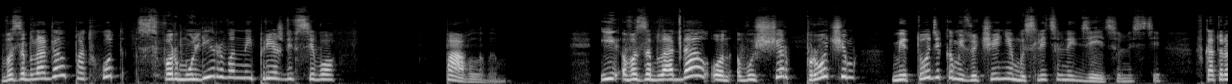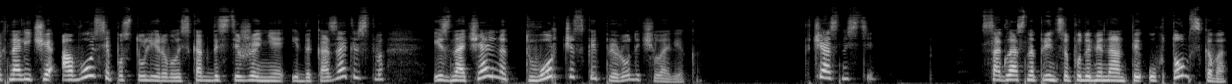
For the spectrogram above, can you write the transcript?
возобладал подход, сформулированный прежде всего Павловым и возобладал он в ущерб прочим методикам изучения мыслительной деятельности, в которых наличие авося постулировалось как достижение и доказательство изначально творческой природы человека. В частности, Согласно принципу доминанты Ухтомского,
